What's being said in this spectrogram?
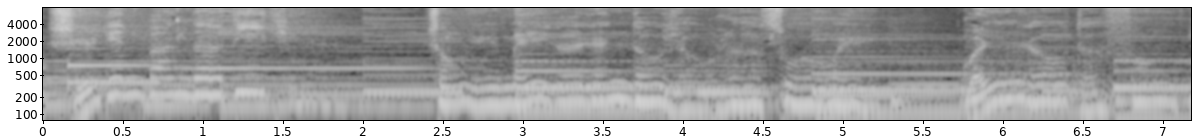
十点半的地铁，终于每个人都有了座位。温柔的风，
